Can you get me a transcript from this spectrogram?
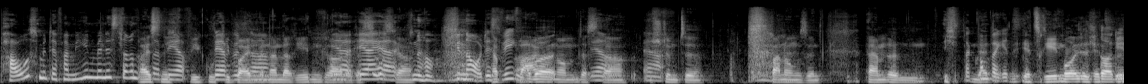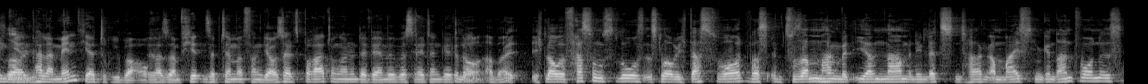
Paus, mit der Familienministerin? Ich weiß nicht, wer, wie gut die beiden miteinander reden gerade. Ja, ja, ja, genau, genau, deswegen. Ich habe wahrgenommen, dass da bestimmte Spannungen sind. Ähm, ähm, ich, da kommen wir jetzt. Jetzt reden, wir, jetzt reden wir im Parlament ja drüber auch. Ja. Also am 4. September fangen die Haushaltsberatungen an und da werden wir über das Elterngeld Genau, reden. aber ich glaube, fassungslos ist, glaube ich, das Wort, was im Zusammenhang mit Ihrem Namen in den letzten Tagen am meisten genannt worden ist.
